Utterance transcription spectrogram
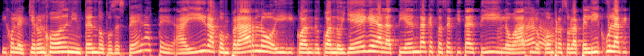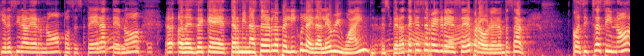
híjole, quiero el juego de Nintendo, pues espérate a ir a comprarlo y cuando, cuando llegue a la tienda que está cerquita de ti y lo vas y lo compras o la película que quieres ir a ver, no, pues espérate, ¿no? Eh, o desde que terminaste de ver la película y dale rewind, espérate que se regrese para volver a empezar. cositas así, ¿no?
